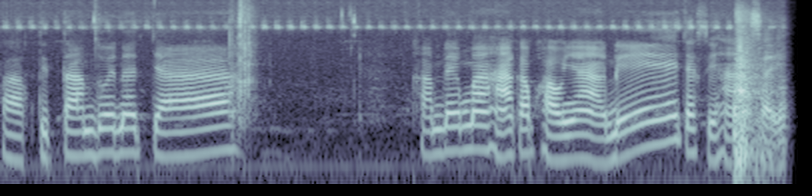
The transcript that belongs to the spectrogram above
ฝากติดตามด้วยนะจ๊ะคำเล็กมาหากับเขาวยากเด้จักสิหาใส่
